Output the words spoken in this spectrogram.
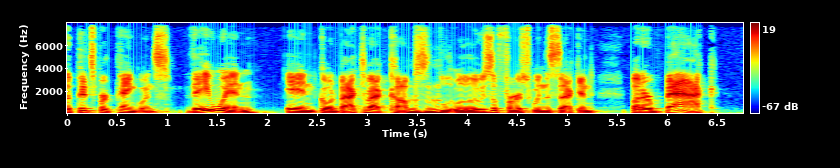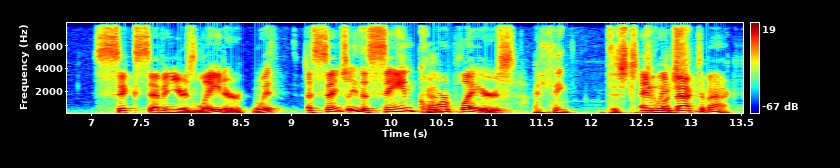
the Pittsburgh Penguins, they win and go to back-to-back cups, Mm-hmm. lose the first, win the second, but are back six, seven years later with essentially the same core players I think this and win much. back-to-back.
